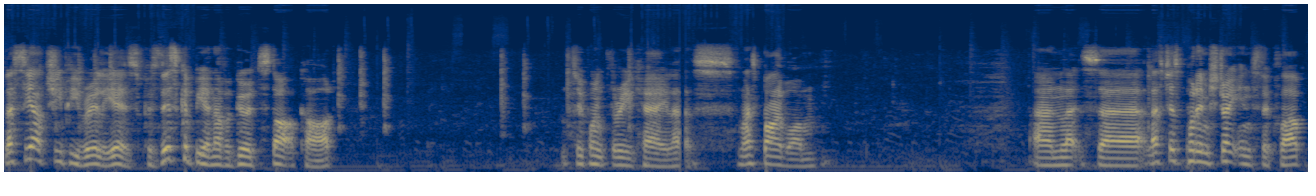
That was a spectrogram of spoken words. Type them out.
Let's see how cheap he really is, because this could be another good starter card. 2.3k. Let's let's buy one and let's uh, let's just put him straight into the club.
